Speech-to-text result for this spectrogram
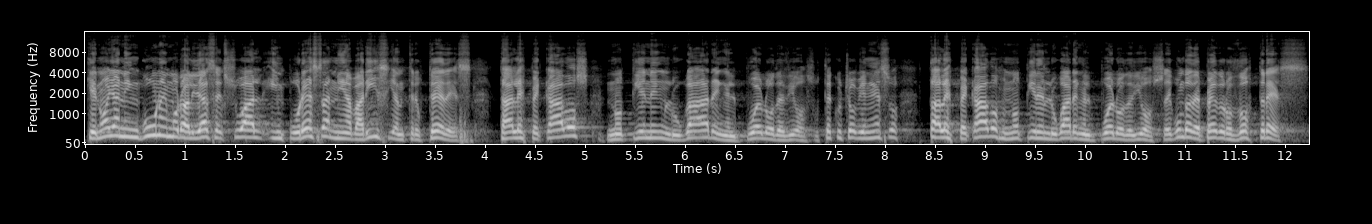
que no haya ninguna inmoralidad sexual, impureza ni avaricia entre ustedes. Tales pecados no tienen lugar en el pueblo de Dios. ¿Usted escuchó bien eso? Tales pecados no tienen lugar en el pueblo de Dios. Segunda de Pedro 2.3.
